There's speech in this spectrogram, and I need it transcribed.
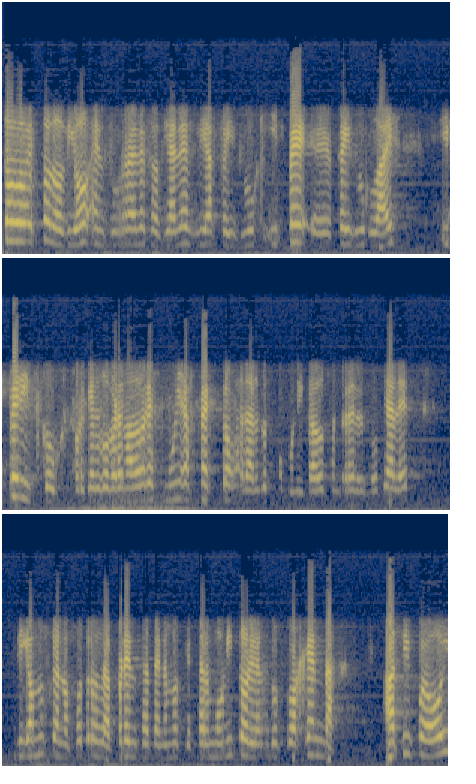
Todo esto lo dio en sus redes sociales vía Facebook y eh, Facebook Live y Periscope, porque el gobernador es muy afecto a dar los comunicados en redes sociales. Digamos que nosotros, la prensa, tenemos que estar monitoreando su agenda. Así fue hoy,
